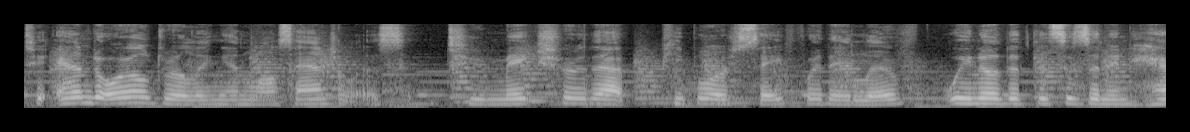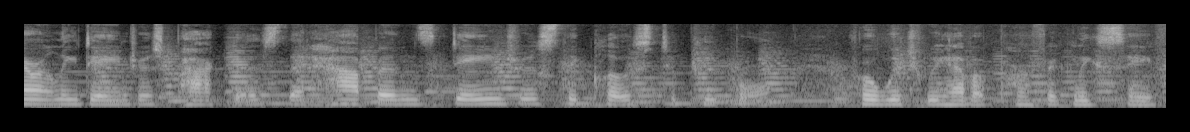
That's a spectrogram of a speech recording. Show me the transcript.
to end oil drilling in Los Angeles, to make sure that people are safe where they live. We know that this is an inherently dangerous practice that happens dangerously close to people, for which we have a perfectly safe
